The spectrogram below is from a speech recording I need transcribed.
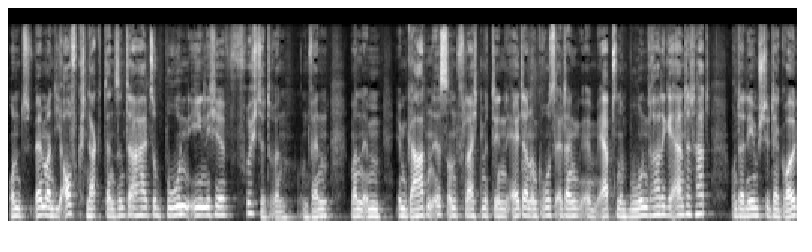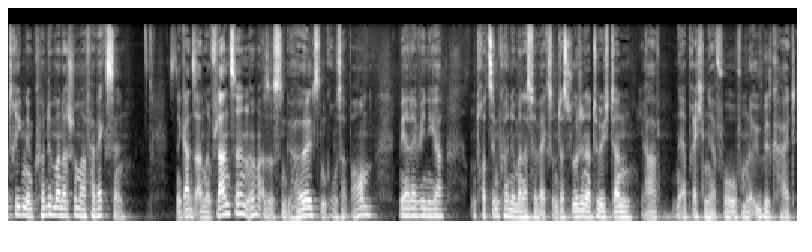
Und wenn man die aufknackt, dann sind da halt so bohnenähnliche Früchte drin. Und wenn man im, im Garten ist und vielleicht mit den Eltern und Großeltern ähm, Erbsen und Bohnen gerade geerntet hat und daneben steht der Goldregen, dann könnte man das schon mal verwechseln. Das ist eine ganz andere Pflanze, ne? also ist ein Gehölz, ein großer Baum, mehr oder weniger. Und trotzdem könnte man das verwechseln. Und das würde natürlich dann ja ein Erbrechen hervorrufen oder Übelkeit.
